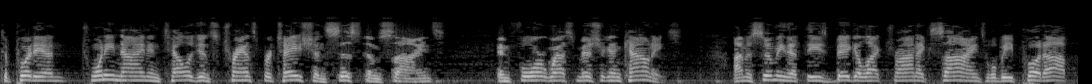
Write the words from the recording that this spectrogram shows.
to put in 29 intelligence transportation system signs in four West Michigan counties. I'm assuming that these big electronic signs will be put up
